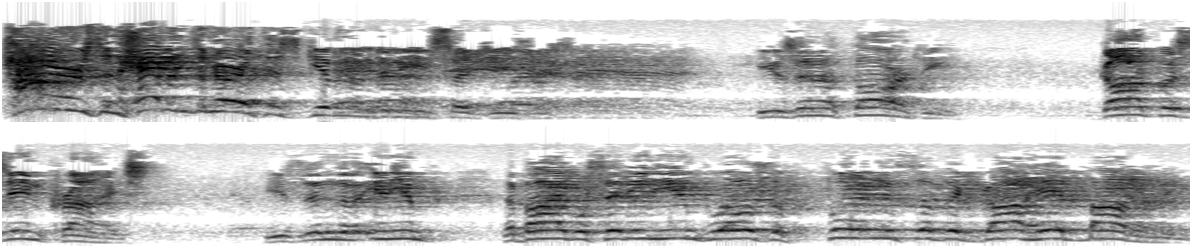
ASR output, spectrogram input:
powers in heavens and earth is given unto me, said Jesus. He was in authority. God was in Christ. He's in the in him. The Bible said, "In him dwells the fullness of the Godhead bodily."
